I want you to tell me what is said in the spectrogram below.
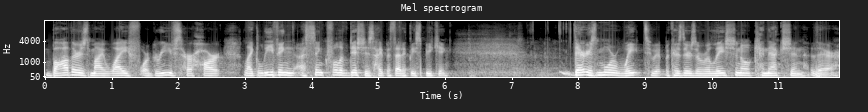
bothers my wife or grieves her heart, like leaving a sink full of dishes, hypothetically speaking, there is more weight to it because there's a relational connection there.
